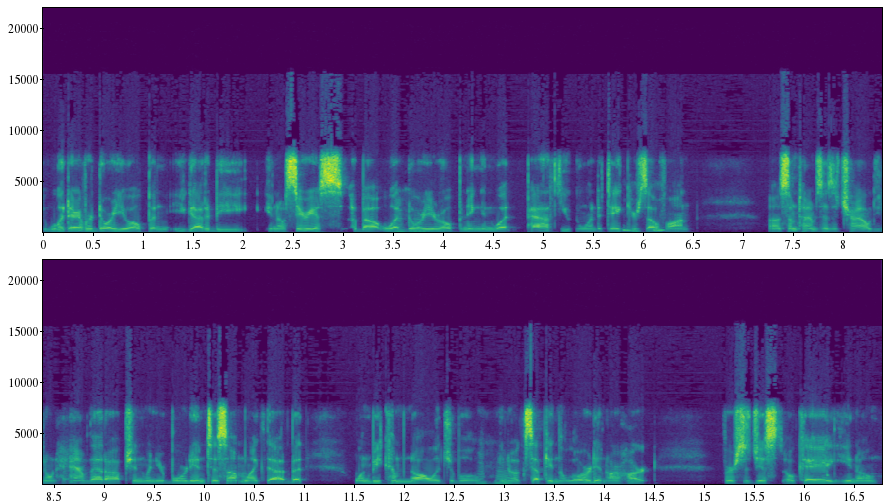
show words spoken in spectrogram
Whatever door you open, you got to be, you know, serious about what Mm-hmm. door you're opening and what path you want to take yourself on. Uh, sometimes, as a child, you don't have that option when you're born into something like that. But when we become knowledgeable, Mm-hmm. you know, accepting the Lord in our heart versus just okay, you know,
